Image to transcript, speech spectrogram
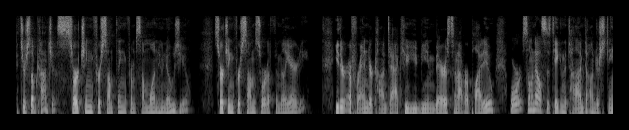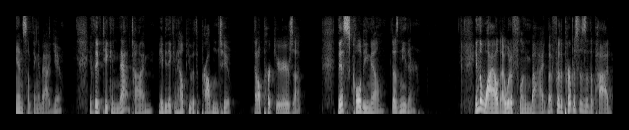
It's your subconscious searching for something from someone who knows you, searching for some sort of familiarity. Either a friend or contact who you'd be embarrassed to not reply to, or someone else has taken the time to understand something about you. If they've taken that time, maybe they can help you with the problem too that'll perk your ears up. This cold email does neither. In the wild, I would have flown by, but for the purposes of the pod,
